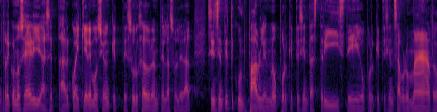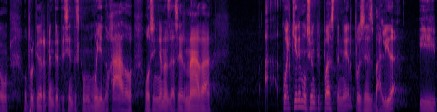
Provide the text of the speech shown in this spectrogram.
reconocer y aceptar cualquier emoción que te surja durante la soledad sin sentirte culpable, ¿no? Porque te sientas triste o porque te sientes abrumado o porque de repente te sientes como muy enojado o sin ganas de hacer nada. Cualquier emoción que puedas tener pues es válida y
